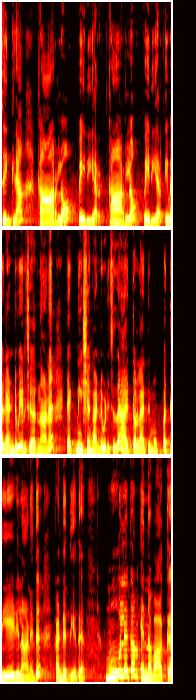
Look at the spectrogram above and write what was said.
Segre Carlo Perrier Carlo Perrier ഇവർ രണ്ടുപേർ ചേർന്നാണ് ടെക്നീഷ്യൻ കണ്ടുപിടിച്ചത്. ആയിരത്തി തൊള്ളായിരത്തി മുപ്പത്തി ഏഴിലാണിത് കണ്ടെത്തിയത്. മൂലകം എന്ന വാക്ക്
